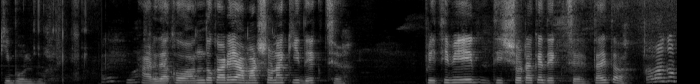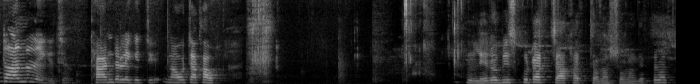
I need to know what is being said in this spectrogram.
কি বলব? আর দেখো অন্ধকারে আমার সোনা কি দেখছে? পৃথিবীর দৃশ্যটাকে দেখছে তাই তো? আমার খুব ঠান্ডা লেগেছে। ঠান্ডা লেগেছে। না ও চা খাও। লেরো বিস্কুট আর চা খাচ্ছে আমার সোনা দেখতে পাচ্ছ?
